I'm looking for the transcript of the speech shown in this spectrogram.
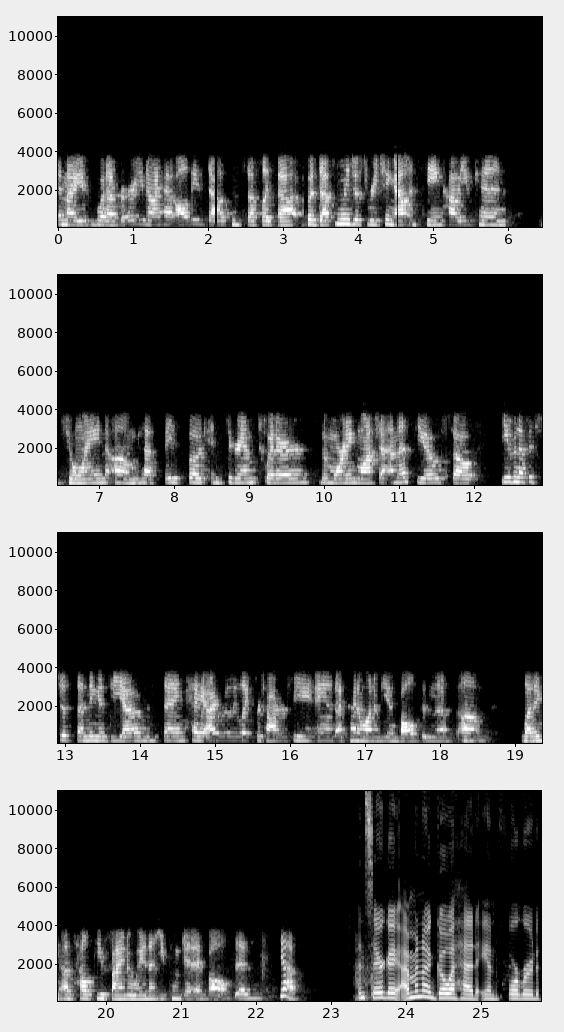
Am I whatever? You know, I had all these doubts and stuff like that. But definitely just reaching out and seeing how you can join. Um, we have Facebook, Instagram, Twitter, the Morning Watch at MSU. So even if it's just sending a DM and saying, hey, I really like photography and I kind of want to be involved in this, um, letting us help you find a way that you can get involved. And yeah, and Sergey, I'm going to go ahead and forward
